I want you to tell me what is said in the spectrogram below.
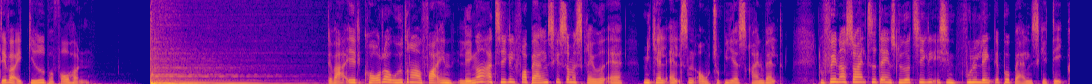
Det var ikke givet på forhånd. Det var et kortere uddrag fra en længere artikel fra Berlingske, som er skrevet af Michael Alsen og Tobias Reinvald. Du finder så altid dagens lydartikel i sin fulde længde på berlingske.dk.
